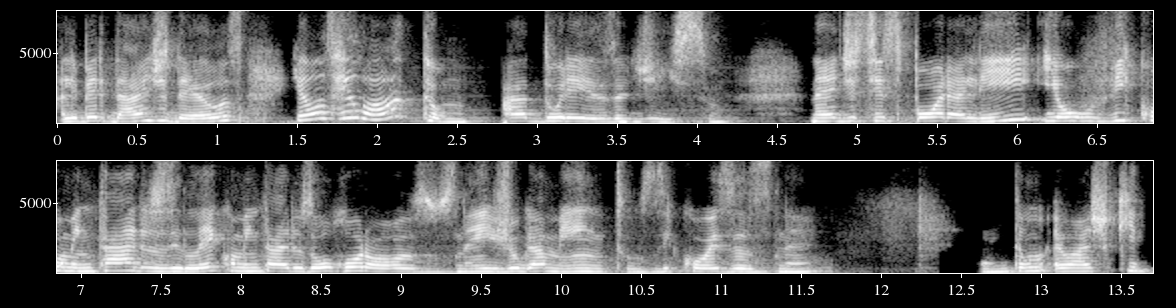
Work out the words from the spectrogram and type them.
a liberdade delas, e elas relatam a dureza disso né, de se expor ali e ouvir comentários e ler comentários horrorosos, né, e julgamentos e coisas, né. Então, eu acho que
